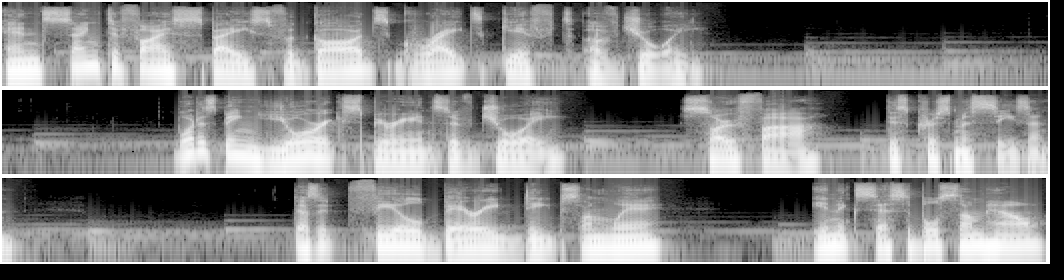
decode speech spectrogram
and sanctify space for God's great gift of joy. What has been your experience of joy so far this Christmas season? Does it feel buried deep somewhere? Inaccessible somehow?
